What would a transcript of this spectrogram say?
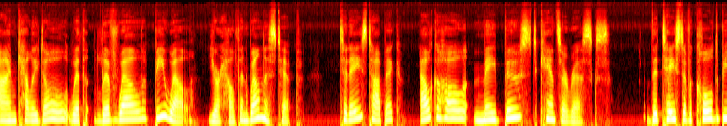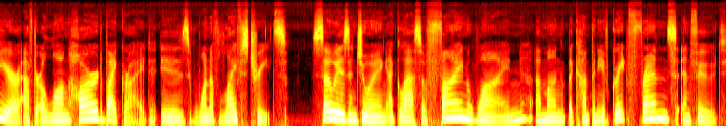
I'm Kelly Dole with Live Well, Be Well, your health and wellness tip. Today's topic alcohol may boost cancer risks. The taste of a cold beer after a long, hard bike ride is one of life's treats. So is enjoying a glass of fine wine among the company of great friends and food.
